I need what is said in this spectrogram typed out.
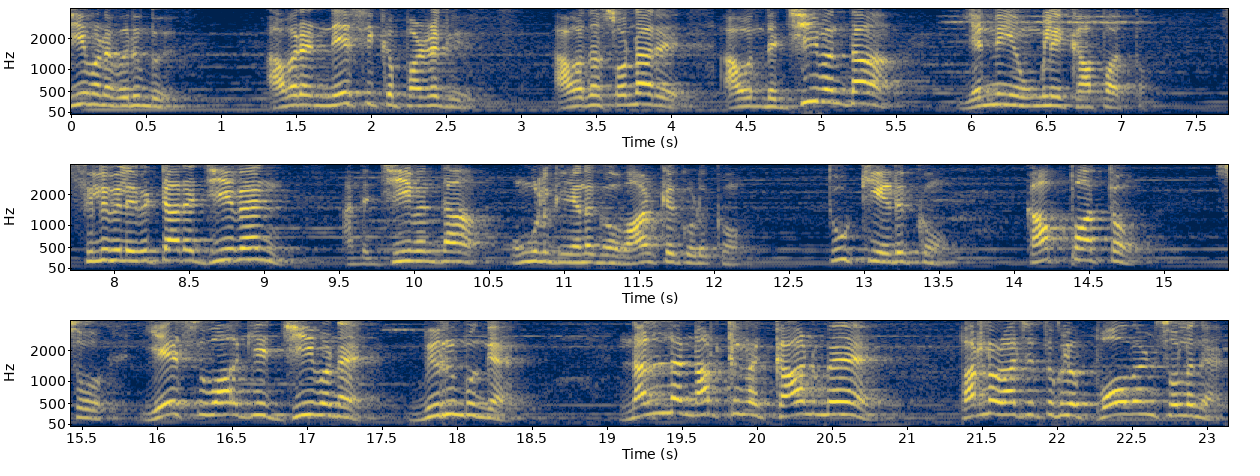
ஜீவனை விரும்பு. அவரை நேசிக்க பழகு. அவர் தான் சொன்னார் அவர் இந்த ஜீவன் தான் என்னையும் உங்களையும் காப்பாற்றும் சிலுவையில் விட்டார ஜீவன் அந்த ஜீவன் தான் உங்களுக்கு எனக்கும் வாழ்க்கை கொடுக்கும். தூக்கி எடுக்கும் காப்பாற்றும் ஸோ இயேசுவாகிய ஜீவனை விரும்புங்க. நல்ல நாட்களை காணுமே. பரல ராஜ்யத்துக்குள்ளே போவேன்னு சொல்லுங்கள்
